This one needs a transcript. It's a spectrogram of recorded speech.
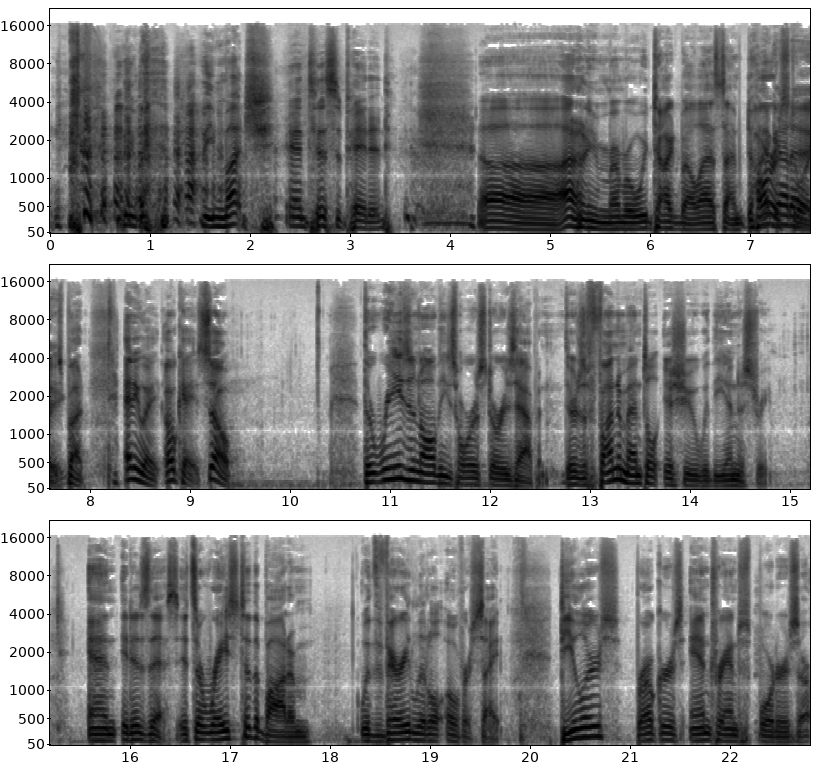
the, the much anticipated. Uh, I don't even remember what we talked about last time. Horror stories, but anyway, okay. So the reason all these horror stories happen, there's a fundamental issue with the industry, and it is this: it's a race to the bottom with very little oversight. Dealers, brokers, and transporters are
